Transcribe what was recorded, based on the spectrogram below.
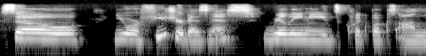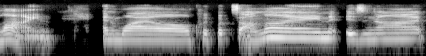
So your future business really needs QuickBooks Online. And while QuickBooks Online is not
